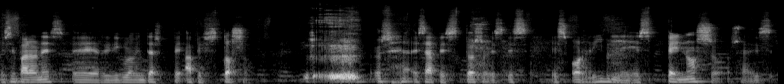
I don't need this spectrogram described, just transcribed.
Ese parón es eh, ridículamente apestoso. O sea, es apestoso, es, es, es horrible, es penoso. O sea, es.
